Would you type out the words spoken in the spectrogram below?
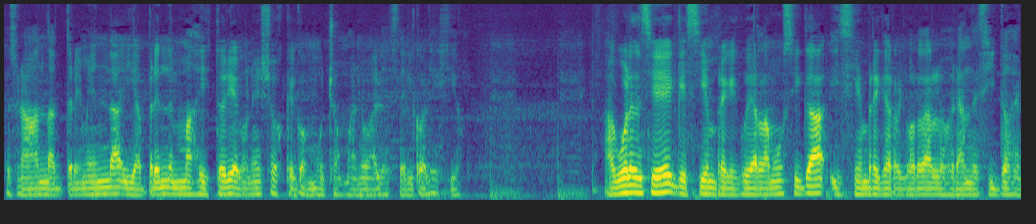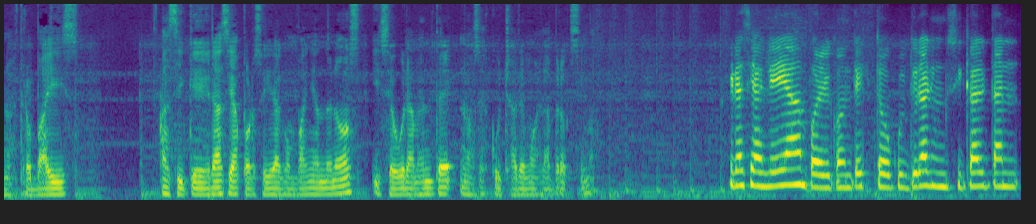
que es una banda tremenda y aprenden más de historia con ellos que con muchos manuales del colegio. Acuérdense que siempre hay que cuidar la música y siempre hay que recordar los grandes hitos de nuestro país. Así que gracias por seguir acompañándonos y seguramente nos escucharemos la próxima. Gracias Lea por el contexto cultural y musical tan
